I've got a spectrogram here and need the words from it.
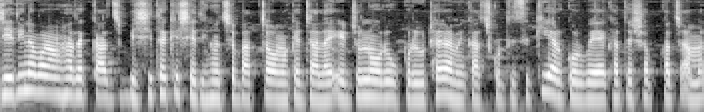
যেদিন আবার আমার হাতে কাজ বেশি থাকে, সেদিন হচ্ছে বাচ্চাও আমাকে জ্বালায়। এর জন্য ওর উপরে উঠে আমি কাজ করতেছি। কি আর করব? এক হাতে সব কাজ আমার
